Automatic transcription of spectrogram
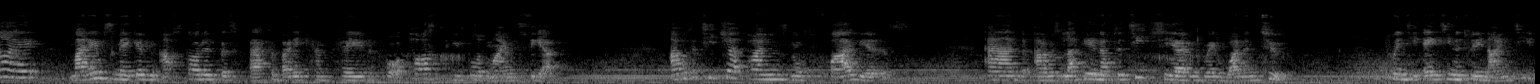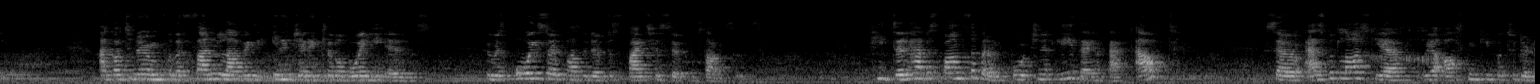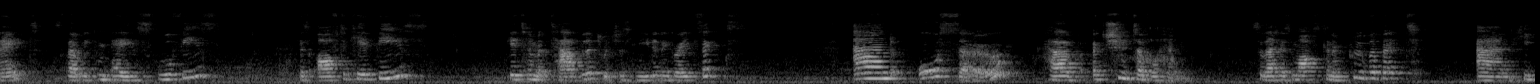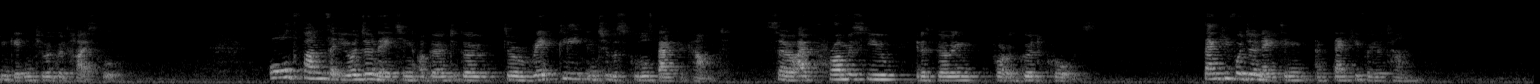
Hi, my name's Megan. And I've started this BackaBuddy campaign for a past pupil of mine, Sia. I was a teacher at Pinelands North for five years and I was lucky enough to teach Sia in grade one and two, 2018 and 2019. I got to know him for the fun-loving, energetic little boy he is, who is always so positive despite his circumstances. He did have a sponsor, but unfortunately they have backed out. So as with last year, we are asking people to donate so that we can pay his school fees, his aftercare fees, get him a tablet, which is needed in grade six, and also have a tutor for him so that his marks can improve a bit and he can get into a good high school. All the funds that you're donating are going to go directly into the school's bank account. So I promise you it is going for a good cause. Thank you for donating and thank you for your time.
